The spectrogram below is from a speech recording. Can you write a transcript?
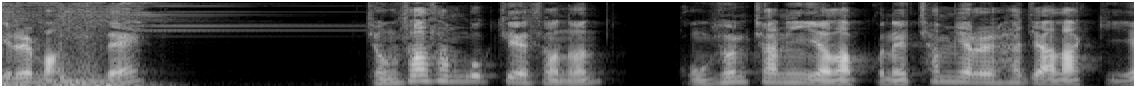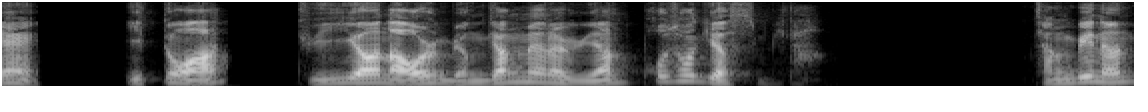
이를 막는데 정사 삼국지에서는 공손찬이 연합군에 참여를 하지 않았기에 이 또한 뒤이어 나올 명장면을 위한 포석이었습니다. 장비는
